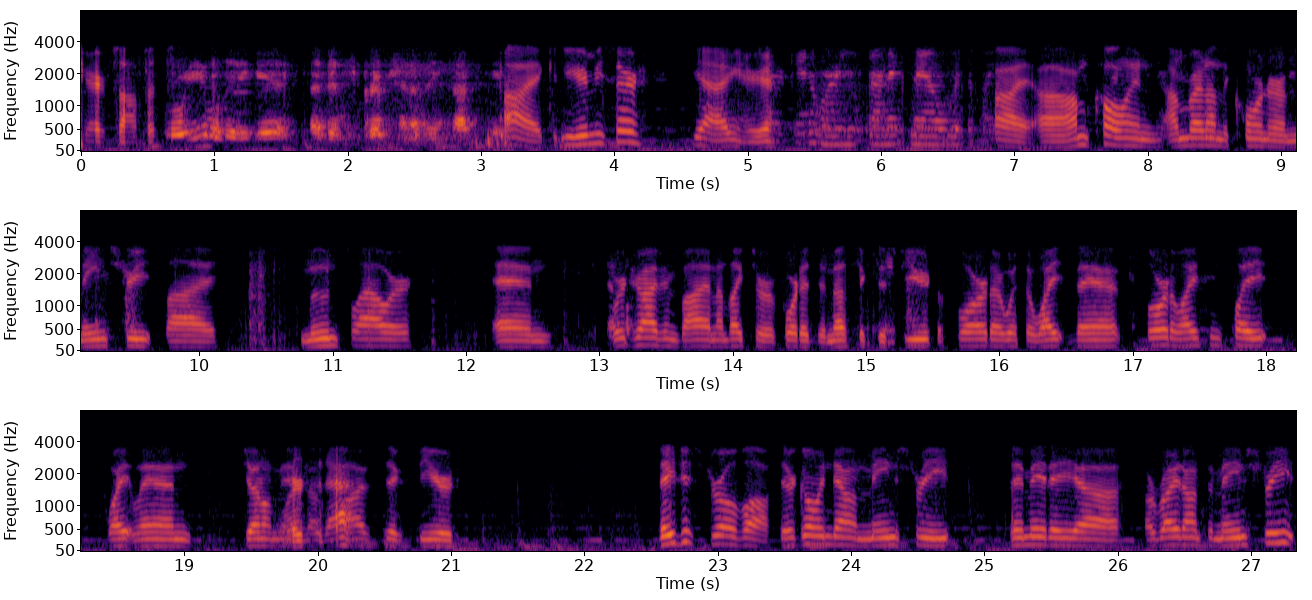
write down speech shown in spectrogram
Sheriff's Office. Were you able to get a description of the intoxication? Hi, can you hear me, sir? Yeah, I can hear you. or Hispanic male with a Hi, uh, I'm calling. I'm right on the corner of Main Street by Moonflower, and we're driving by, and I'd like to report a domestic dispute. Florida with a white van, Florida license plate, white land, gentleman, Where's about it at? five six beard. They just drove off. They're going down Main Street. They made a uh, a right onto Main Street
